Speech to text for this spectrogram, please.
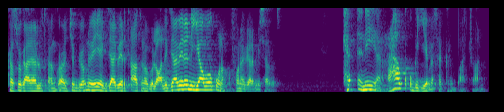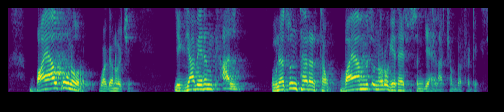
ከእሱ ጋር ያሉ ጠንቋዮችን ቢሆኑ ይሄ እግዚአብሔር ጣት ነው ብለዋል። እግዚአብሔርን እያወቁ ነው ክፉ ነገር የሚሰሩት። ከእኔ ራቁ ብዬ መሰክርባቸዋለሁ። ባያውቁ ኖሮ ወገኖቼ የእግዚአብሔርን ቃል እውነቱን ተረድተው ባያምፁ ኖሮ ጌታ የሱስ እንዲህ አይላቸውም በፍርድ ጊዜ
